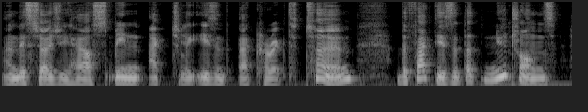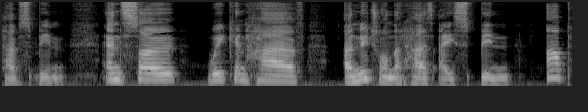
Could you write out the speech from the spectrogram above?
and this shows you how spin actually isn't a correct term, the fact is that the neutrons have spin. And so we can have a neutron that has a spin up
